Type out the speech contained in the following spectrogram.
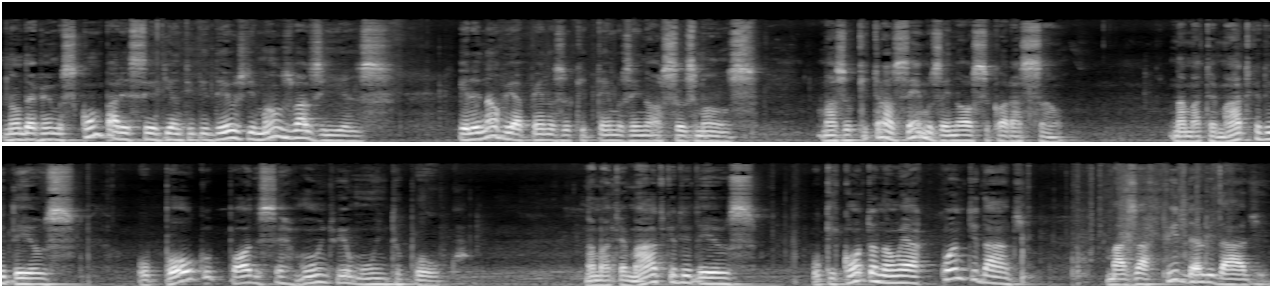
Não devemos comparecer diante de Deus de mãos vazias. Ele não vê apenas o que temos em nossas mãos, mas o que trazemos em nosso coração. Na matemática de Deus, o pouco pode ser muito e o muito pouco. Na matemática de Deus, o que conta não é a quantidade, mas a fidelidade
